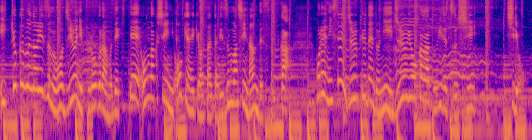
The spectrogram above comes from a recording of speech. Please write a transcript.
1曲分のリズムを自由にプログラムできて音楽シーンに大きな影響を与えたリズムマシンなんですがこれ2019年度に重要科学技術資資料。はい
